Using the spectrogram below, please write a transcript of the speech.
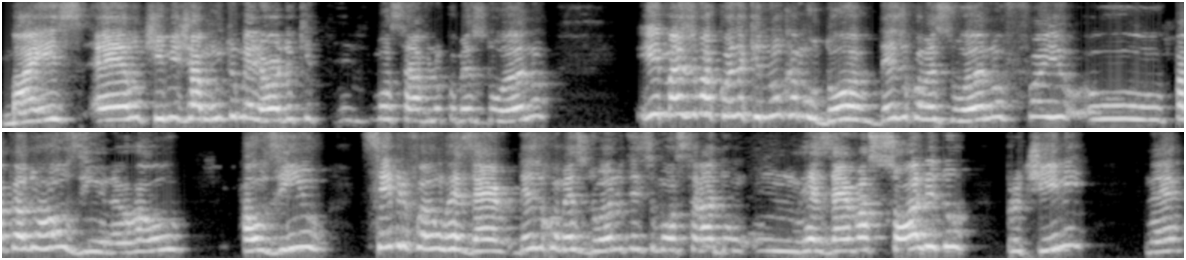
Mas é um time já muito melhor do que mostrava no começo do ano. E mais uma coisa que nunca mudou desde o começo do ano foi o papel do Raulzinho, né? O Raul, Raulzinho sempre foi um reserva, desde o começo do ano tem se mostrado um, um reserva sólido para o time, né?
